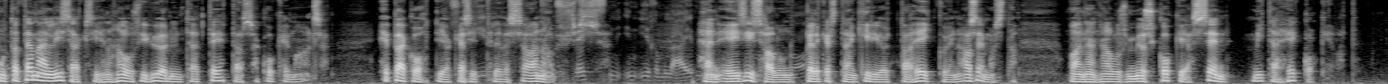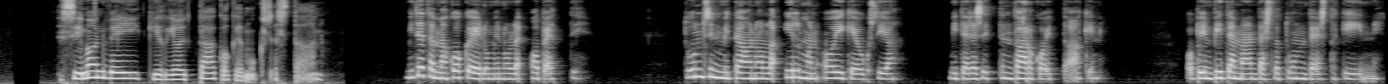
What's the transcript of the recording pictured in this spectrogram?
Mutta tämän lisäksi hän halusi hyödyntää tehtaassa kokemaansa epäkohtia käsittelevässä analyysissä. Hän ei siis halunnut pelkästään kirjoittaa heikkojen asemasta, vaan hän halusi myös kokea sen, mitä he kokevat. Simon Vei kirjoittaa kokemuksestaan. Mitä tämä kokeilu minulle opetti? Tunsin, mitä on olla ilman oikeuksia, mitä se sitten tarkoittaakin. Opin pitämään tästä tunteesta kiinni.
